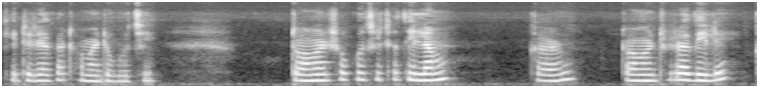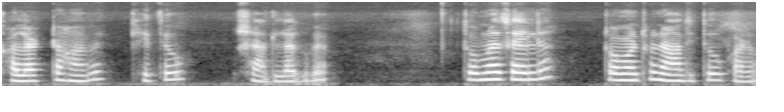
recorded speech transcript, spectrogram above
কেটে রাখা টমেটো কুচি। টমেটো কুচিটা দিলাম কারণ টমেটোটা দিলে কালারটা হবে, খেতেও স্বাদ লাগবে। তোমরা চাইলে টমেটো না দিতেও পারো।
